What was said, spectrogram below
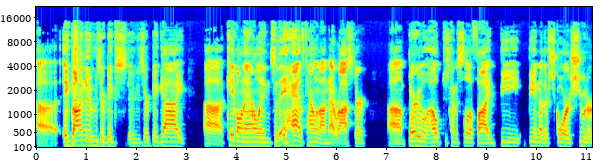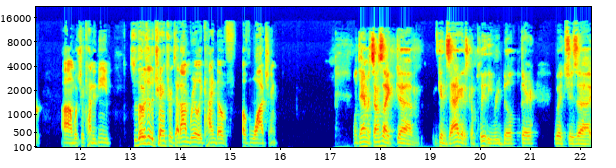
uh, Egbunu, who's their big who's their big guy, uh, KeVaughn Allen. So they have talent on that roster. Um, Barry will help just kind of solidify, be be another scorer, shooter, um, which I kind of need. So those are the transfers that I'm really kind of of watching. Well, damn, it sounds like um, Gonzaga is completely rebuilt there, which is uh,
